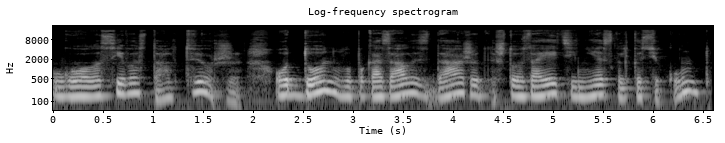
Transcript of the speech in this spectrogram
голос его стал тверже. От Донулу показалось даже, что за эти несколько секунд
